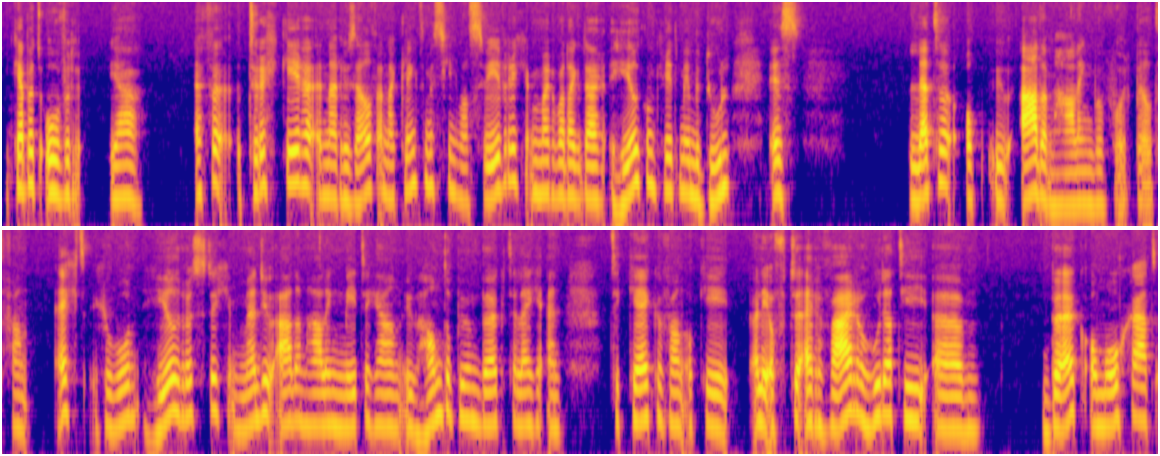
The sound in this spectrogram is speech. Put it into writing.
Ik heb het over ja, even terugkeren naar uzelf. En dat klinkt misschien wat zweverig, maar wat ik daar heel concreet mee bedoel, is letten op uw ademhaling bijvoorbeeld. Van echt gewoon heel rustig met uw ademhaling mee te gaan, uw hand op uw buik te leggen en te kijken van oké, of te ervaren hoe dat die um, buik omhoog gaat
